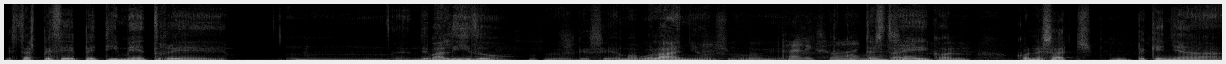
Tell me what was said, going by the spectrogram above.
esta especie de petimetre mm, de valido que se llama Bolaños, ¿no? contesta ahí con, con esa pequeña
